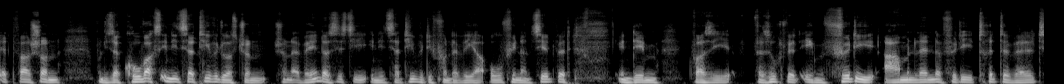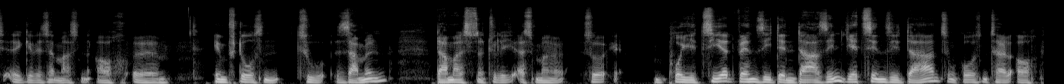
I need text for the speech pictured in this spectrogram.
etwa schon von dieser COVAX-Initiative, du hast schon, schon erwähnt, das ist die Initiative, die von der WHO finanziert wird, in dem quasi versucht wird, eben für die armen Länder, für die dritte Welt äh, gewissermaßen auch äh, Impfdosen zu sammeln. Damals natürlich erstmal so projiziert, wenn sie denn da sind. Jetzt sind sie da, zum großen Teil auch äh,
